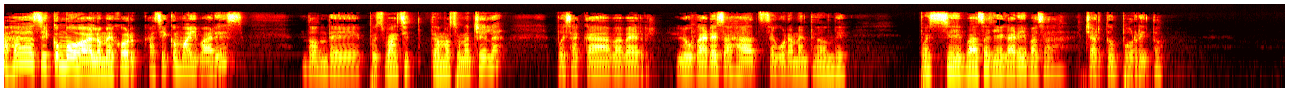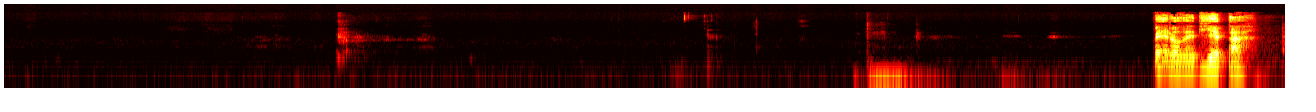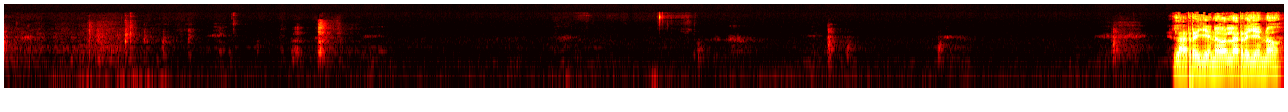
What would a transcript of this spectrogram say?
Ajá, así como a lo mejor, así como hay bares donde pues vas y tomas una chela, pues acá va a haber lugares, ajá, seguramente donde Pues sí, vas a llegar y vas a echarte un porrito. Pero de dieta. La rellenó, la rellenó.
